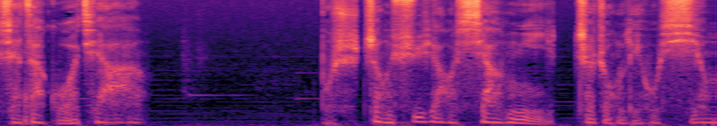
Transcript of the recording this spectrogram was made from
现在国家不是正需要像你这种流星？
